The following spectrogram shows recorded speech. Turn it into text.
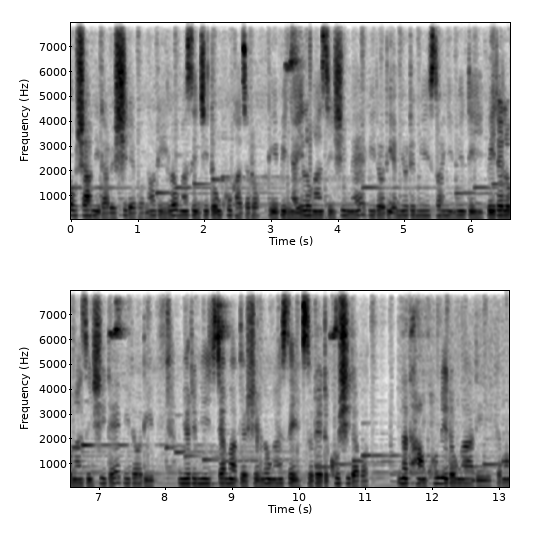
လှုပ်ရှားနေတာတွေရှိတယ်ပေါ့နော်ဒီလုပ်ငန်းစဉ်ကြီး၃ခုခါကျတော့ဒီပညာရေးလုပ်ငန်းစဉ်ရှိမယ်ပြီးတော့ဒီအမျိုးသမီးစွမ်းရည်မြင့်တင်ပေးတဲ့လုပ်ငန်းစဉ်ရှိတယ်ပြီးတော့ဒီအမျိုးသမီးကျန်းမာပျော်ရွှင်လုပ်ငန်းစဉ်ဆိုတဲ့တစ်ခုရှိတယ်ပေါ့ 2000ခုနှစ်တုန်းကဒီကျမ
